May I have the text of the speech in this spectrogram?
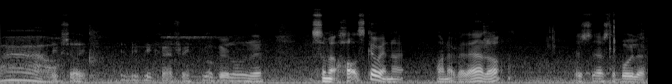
Wow. Big site. Big, big factory. A lot going on in there. Something hot's going on on over there, look. That's, that's the boiler.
